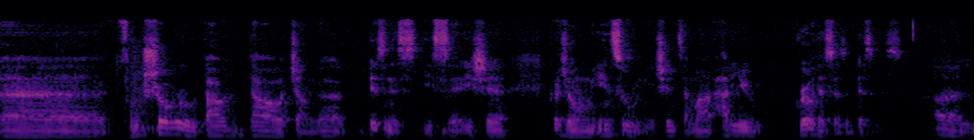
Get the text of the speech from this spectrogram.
呃从收入到到整个 business 一些一些。各种因素，你是怎么？How do you grow this as a business？嗯，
